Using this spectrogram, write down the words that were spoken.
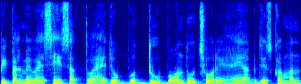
पीपल में वैसे ही सत्व है जो बुद्धू, बोंदू छोरे हैं या जिसका मन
